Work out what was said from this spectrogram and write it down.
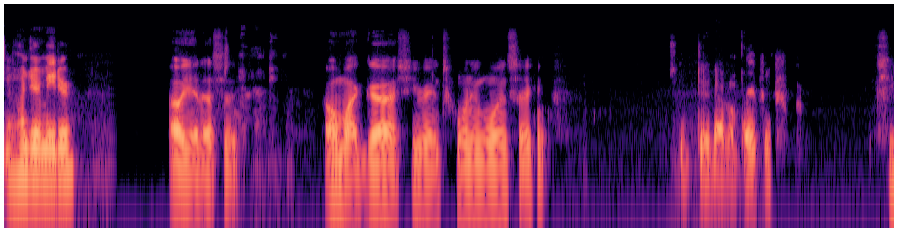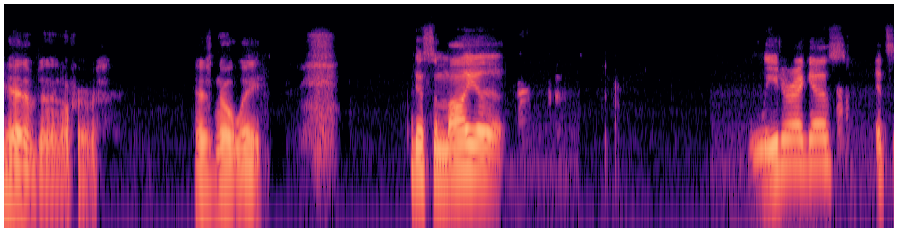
100 meter. Oh yeah, that's it. Oh my gosh, she ran 21 seconds. She did that on purpose. She had to have done it on purpose. There's no way. The Somalia leader, I guess. It's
